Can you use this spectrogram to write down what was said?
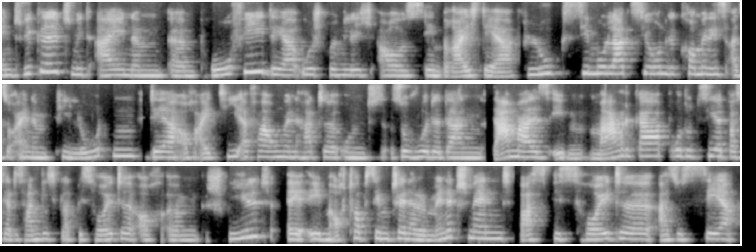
entwickelt mit einem ähm, Profi, der ursprünglich aus dem Bereich der Flugsimulation gekommen ist, also einem Piloten, der auch IT-Erfahrungen hatte. Und so wurde dann damals eben Marga produziert, was ja das Handelsblatt bis heute auch ähm, spielt. Äh, eben auch TopSim General Management, was bis heute also sehr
